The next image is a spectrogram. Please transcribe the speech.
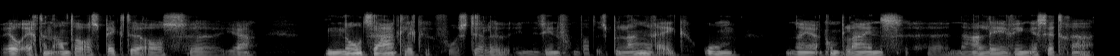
wel echt een aantal aspecten als ja, noodzakelijk voorstellen. In de zin van wat is belangrijk om nou ja, compliance, naleving, et cetera,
